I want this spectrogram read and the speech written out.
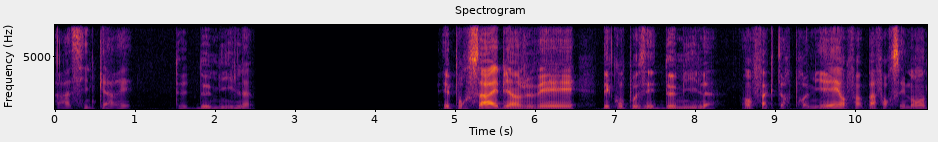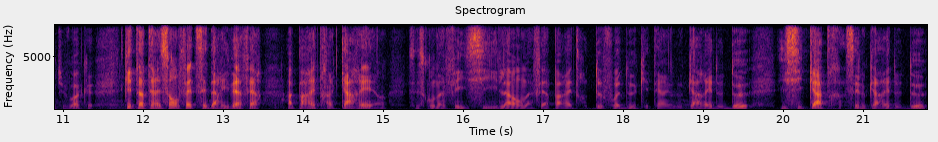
Racine carrée de 2000. Et pour ça, eh bien, je vais décomposer 2000 en facteur premier, enfin pas forcément, tu vois que... Ce qui est intéressant en fait, c'est d'arriver à faire apparaître un carré. Hein. C'est ce qu'on a fait ici. Là, on a fait apparaître 2 fois 2 qui était le carré de 2. Ici, 4, c'est le carré de 2.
